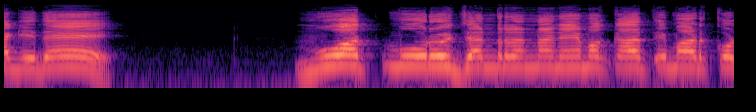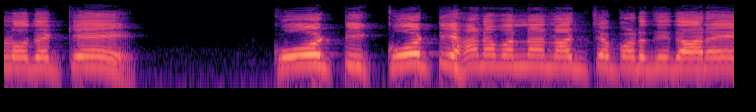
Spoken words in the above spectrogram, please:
ಆಗಿದೆ. ಮೂವತ್ತ್ಮೂರು ಜನರನ್ನು ನೇಮಕಾತಿ ಮಾಡಿಕೊಳ್ಳೋದಕ್ಕೆ ಕೋಟಿ ಕೋಟಿ ಹಣವನ್ನು ಲಂಚ ಪಡೆದಿದ್ದಾರೆ.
